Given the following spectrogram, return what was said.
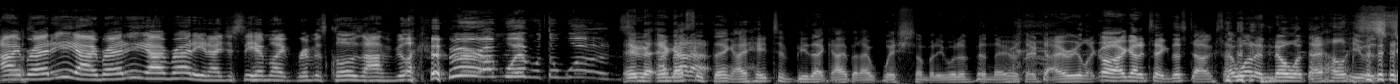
I'm ready, I'm ready, I'm ready. And I just see him like rip his clothes off and be like, I'm with with the woods. And, Dude, and that's gotta- the thing. I hate to be that guy, but I wish somebody would have been there with their diary. Like, oh, I got to take this down because I want to know what the hell he was Stamped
